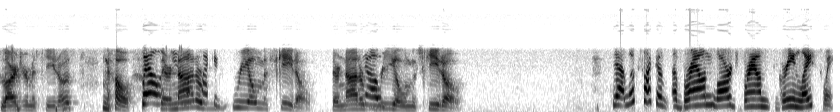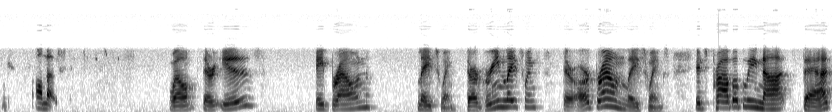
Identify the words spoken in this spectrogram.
Larger mosquitoes? No. Well, they're not a like a- real mosquito. They're not a No. real mosquito. Yeah, it looks like a, a brown, large brown green lacewing, almost. Well, there is a brown lacewing. There are green lacewings. There are brown lacewings. It's probably not that.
